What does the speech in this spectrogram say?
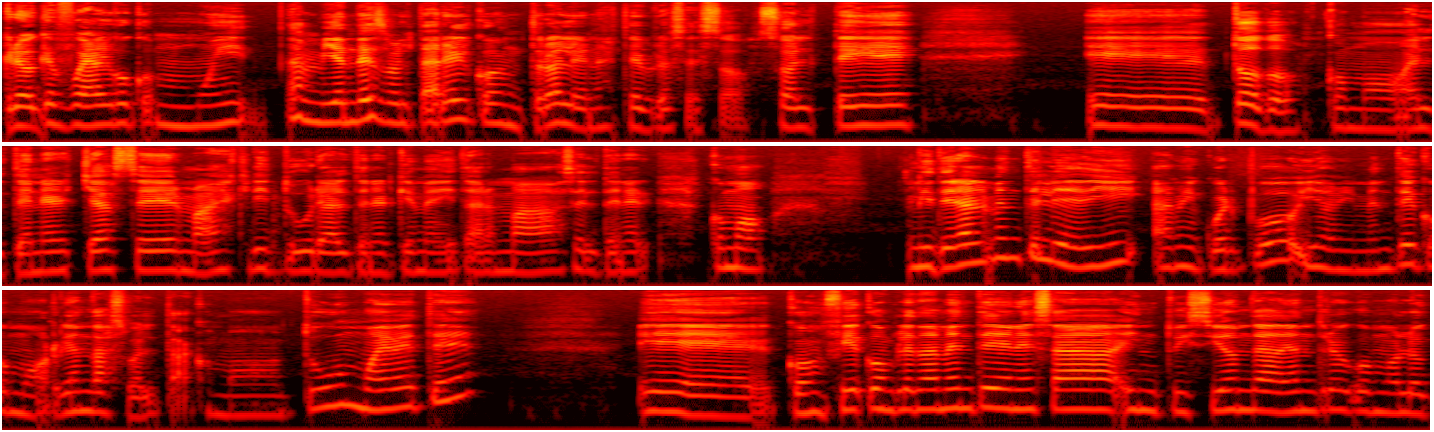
creo que fue algo como muy también de soltar el control en este proceso. Solté eh, todo, como el tener que hacer más escritura, el tener que meditar más, el tener como literalmente le di a mi cuerpo y a mi mente como rienda suelta, como tú muévete eh, confié completamente en esa intuición de adentro, como lo,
